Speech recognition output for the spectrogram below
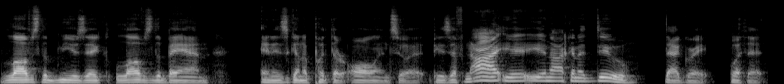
loves the music, loves the band, and is going to put their all into it. Because if not, you're, not going to do that great with it.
